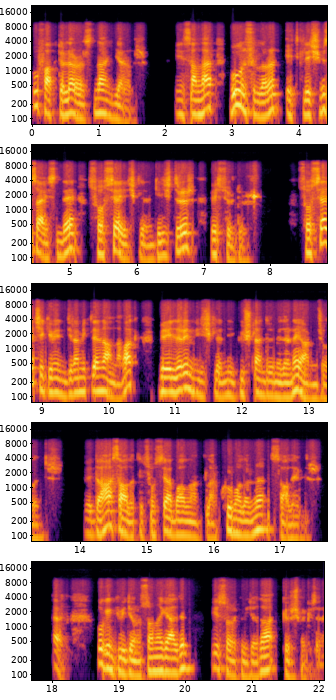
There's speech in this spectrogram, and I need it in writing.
bu faktörler arasında yer alır. İnsanlar bu unsurların etkileşimi sayesinde sosyal ilişkilerini geliştirir ve sürdürür. Sosyal çekimin dinamiklerini anlamak, bireylerin ilişkilerini güçlendirmelerine yardımcı olabilir ve daha sağlıklı sosyal bağlantılar kurmalarını sağlayabilir. Evet, bugünkü videonun sonuna geldim. Bir sonraki videoda görüşmek üzere.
